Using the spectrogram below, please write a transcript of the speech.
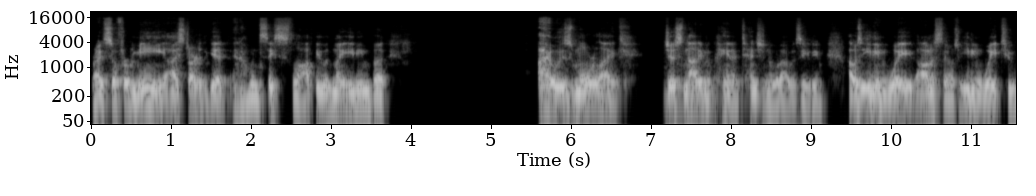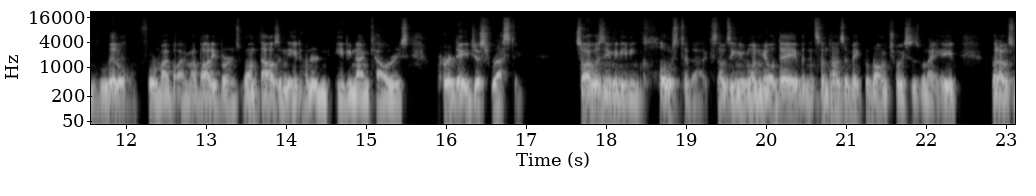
right? So for me, I started to get, and I wouldn't say sloppy with my eating, but I was more like just not even paying attention to what I was eating. I was eating way, honestly, I was eating way too little for my body. My body burns 1,889 calories per day just resting. So I wasn't even eating close to that because I was eating one meal a day, but then sometimes I make the wrong choices when I ate. But I was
